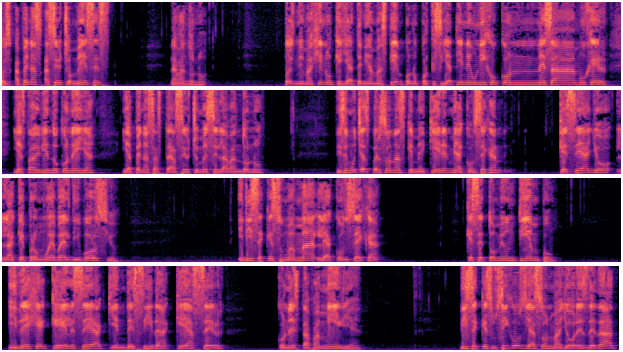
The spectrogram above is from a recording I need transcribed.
Entonces, apenas hace ocho meses la abandonó. Pues me imagino que ya tenía más tiempo, ¿no? Porque si ya tiene un hijo con esa mujer, ya está viviendo con ella, y apenas hasta hace ocho meses la abandonó. Dice, muchas personas que me quieren me aconsejan que sea yo la que promueva el divorcio. Y dice que su mamá le aconseja que se tome un tiempo y deje que él sea quien decida qué hacer con esta familia. Dice que sus hijos ya son mayores de edad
